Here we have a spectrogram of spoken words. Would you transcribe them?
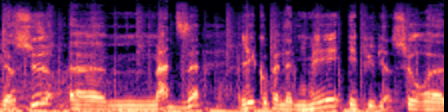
bien sûr, euh, Mads, les copains d'animé, et puis bien sûr euh,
